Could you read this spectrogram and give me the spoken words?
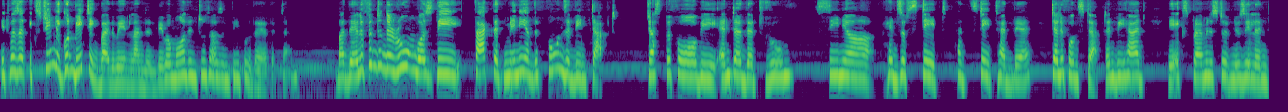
it was an extremely good meeting, by the way, in London. We were more than 2,000 people there at the time. But the elephant in the room was the fact that many of the phones had been tapped. Just before we entered that room, senior heads of state had state had their telephones tapped, and we had the ex Prime Minister of New Zealand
